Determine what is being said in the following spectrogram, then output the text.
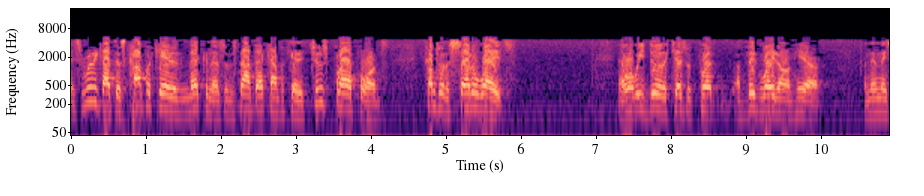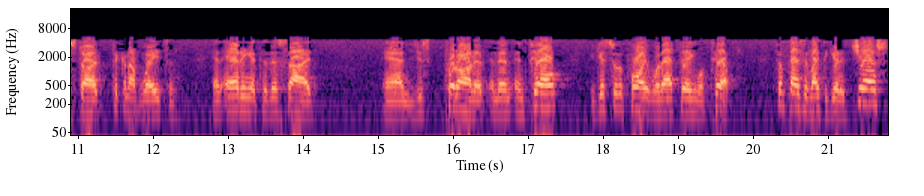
It's really got this complicated mechanism. It's not that complicated. Two platforms. It comes with a set of weights. And what we do, the kids would put a big weight on here, and then they start picking up weights and and adding it to this side and just put on it and then until it gets to the point where that thing will tip. Sometimes you'd like to get it just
